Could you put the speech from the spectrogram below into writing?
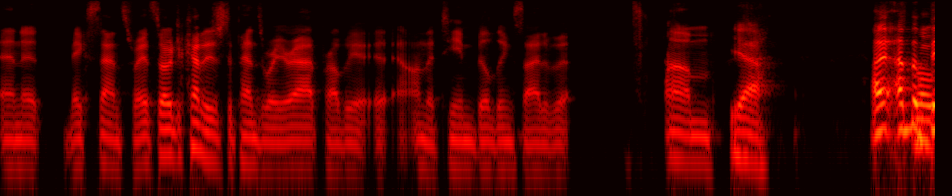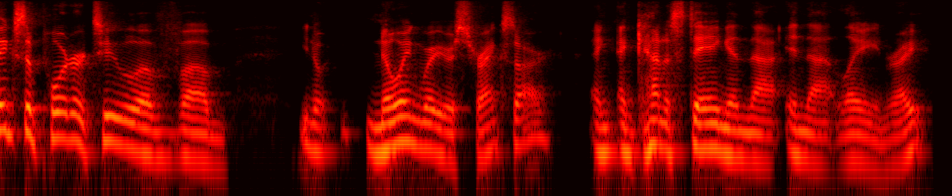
and it makes sense, right? So it kind of just depends where you're at, probably uh, on the team building side of it. Um, yeah, I, am a big supporter too of um, you know knowing where your strengths are and, and kind of staying in that in that lane right?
